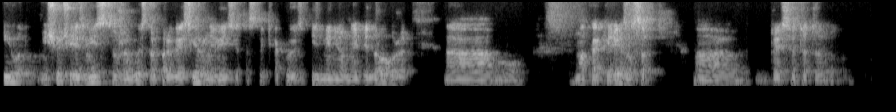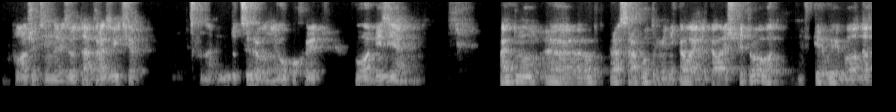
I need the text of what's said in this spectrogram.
И вот еще через месяц уже быстро прогрессирование, видите, это сказать, какое измененное бедро уже а, у макаки резуса, а, То есть вот это положительный результат развития индуцированной опухоли у обезьян. Поэтому э, вот как раз работами Николая Николаевича Петрова впервые была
